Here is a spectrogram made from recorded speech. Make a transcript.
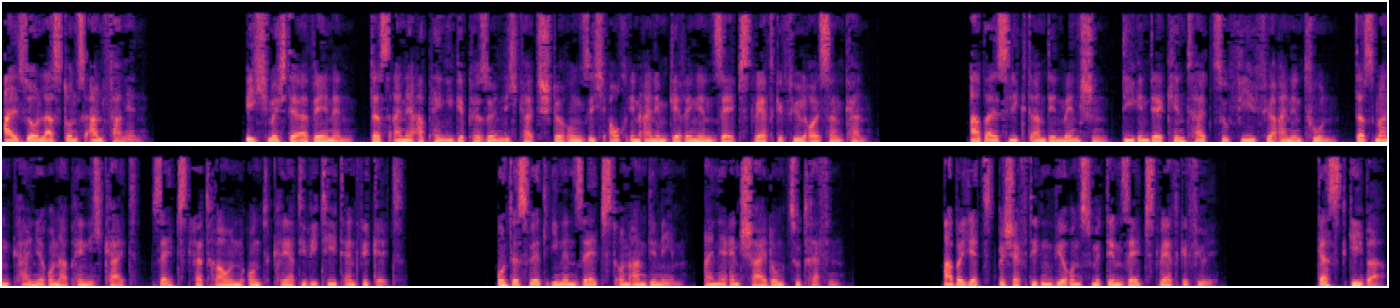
Also lasst uns anfangen. Ich möchte erwähnen, dass eine abhängige Persönlichkeitsstörung sich auch in einem geringen Selbstwertgefühl äußern kann. Aber es liegt an den Menschen, die in der Kindheit zu viel für einen tun, dass man keine Unabhängigkeit, Selbstvertrauen und Kreativität entwickelt. Und es wird ihnen selbst unangenehm, eine Entscheidung zu treffen. Aber jetzt beschäftigen wir uns mit dem Selbstwertgefühl. Gastgeber,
